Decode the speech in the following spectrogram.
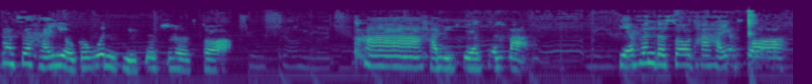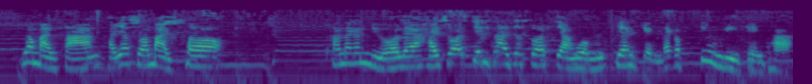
但是还有个问题，就是说，他还没结婚嘛，结婚的时候他还要说要买房，还要说买车，他那个女儿呢，还说现在就说想我们先给那个聘礼给他，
